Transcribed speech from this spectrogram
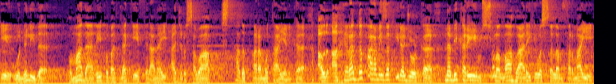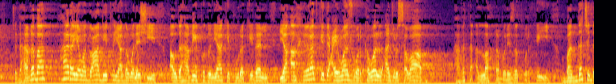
کې ونه لیده خو ما د هغې په بدله کې فلانی اجر و ثواب ستا دپاره متعین که او د آخرت دپاره مې ذخیره جوړ که نبی کریم صلی الله علیه وسلم فرمایی چې د هغه به هره یوه دعا دې ته یادولی شي او د هغې په دنیا کې پوره کیدل یا آخرت کې د عوض ورکول اجر و ثواب هغه ته الله رب العزت ورښیي بنده چې د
